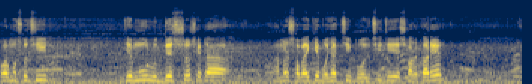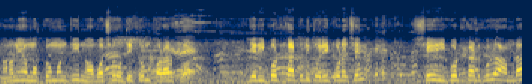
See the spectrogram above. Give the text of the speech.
কর্মসূচির যে মূল উদ্দেশ্য, সেটা আমরা সবাইকে বোঝাচ্ছি, বলছি যে সরকারের মাননীয় মুখ্যমন্ত্রী ন বছর অতিক্রম করার পর যে রিপোর্ট কার্ড উনি তৈরি করেছেন, সেই রিপোর্ট কার্ডগুলো আমরা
